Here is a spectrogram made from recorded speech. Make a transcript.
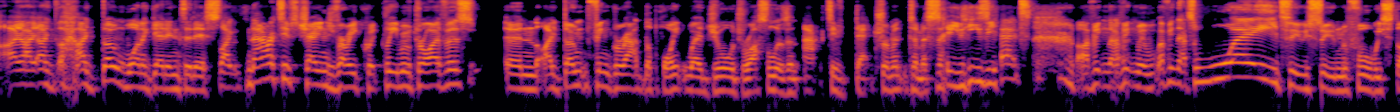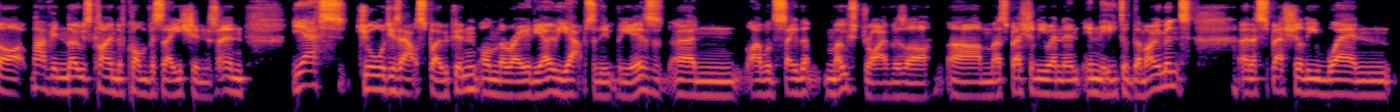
I, I, I don't want to get into this. Like narratives change very quickly with drivers and I don't think we're at the point where George Russell is an active detriment to Mercedes yet. I think I think we're, I think that's way too soon before we start having those kind of conversations. And yes, George is outspoken on the radio. He absolutely is, and I would say that most drivers are, um, especially when in, in the heat of the moment, and especially when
